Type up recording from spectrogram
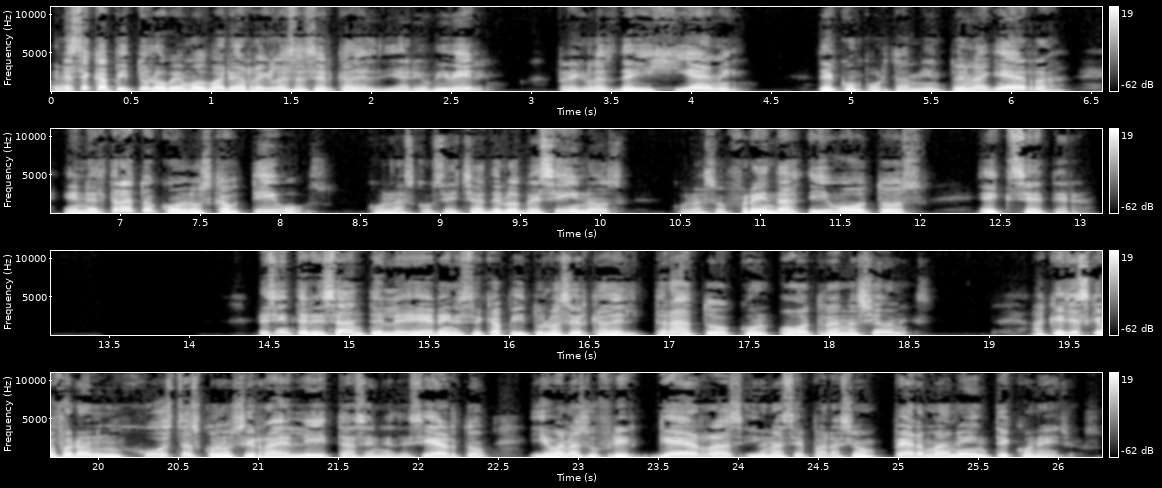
En este capítulo vemos varias reglas acerca del diario vivir, reglas de higiene, de comportamiento en la guerra, en el trato con los cautivos, con las cosechas de los vecinos, con las ofrendas y votos, etc. Es interesante leer en este capítulo acerca del trato con otras naciones. Aquellas que fueron injustas con los israelitas en el desierto iban a sufrir guerras y una separación permanente con ellos.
